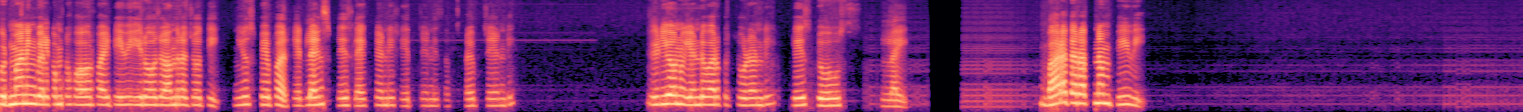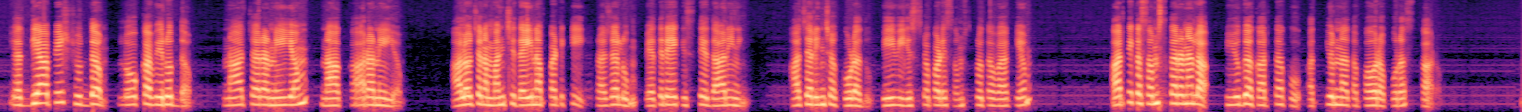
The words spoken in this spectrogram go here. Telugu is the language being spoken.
Good morning welcome to power five TV ఈరోజు Andhrajyothi news paper headlines please like చేయండి షేర్ చేయండి సబ్స్క్రైబ్ చేయండి. వీడియోను ఎండ్ వరకు చూడండి. ప్లీజ్ డూస్ లైక్ భారతరత్నం పివి యద్యాపి శుద్ధం లోక విరుద్ధం. నాచరణీయం నా కారణీయం. ఆలోచన మంచిదైనప్పటికీ ప్రజలు వ్యతిరేకిస్తే దానిని ఆచరించకూడదు. పివి ఇష్టపడే సంస్కృత వాక్యం. ఆర్థిక సంస్కరణల యుగకర్తకు అత్యున్నత పౌర పురస్కారం.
